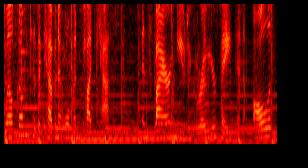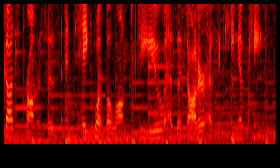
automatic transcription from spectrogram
Welcome to the Covenant Woman podcast, inspiring you to grow your faith in all of God's promises and take what belongs to you as a daughter of the King of Kings.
